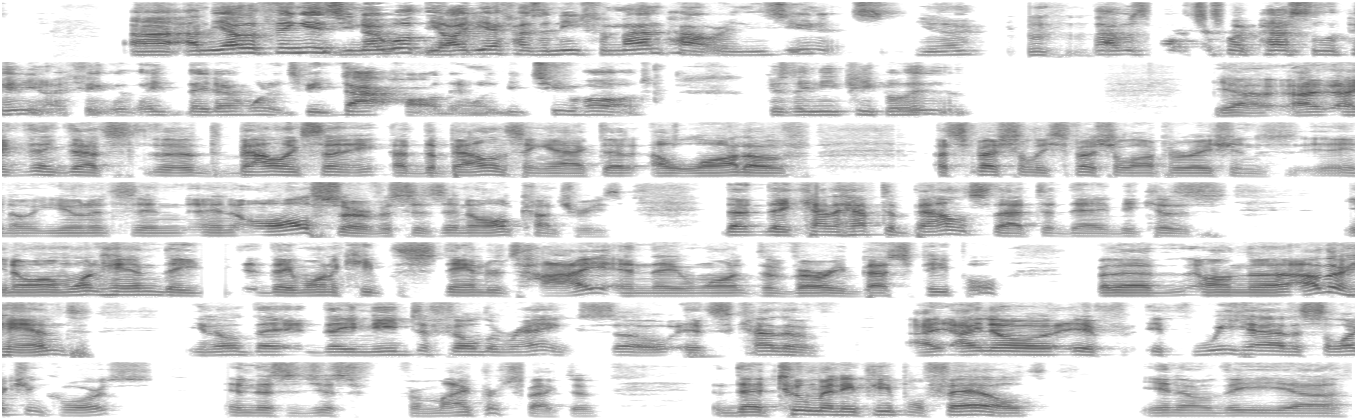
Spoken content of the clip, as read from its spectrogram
Uh, and the other thing is, you know what? The IDF has a need for manpower in these units. You know, mm-hmm. that was that's just my personal opinion. I think that they, they don't want it to be that hard. They want it to be too hard because they need people in them. Yeah, I, I think that's the, the balancing uh, the balancing act that a lot of especially special operations you know units in in all services in all countries that they kind of have to balance that today because you know on one hand they they want to keep the standards high and they want the very best people but uh, on the other hand you know they they need to fill the ranks. So it's kind of i i know if if we had a selection course and this is just from my perspective that too many people failed you know the uh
